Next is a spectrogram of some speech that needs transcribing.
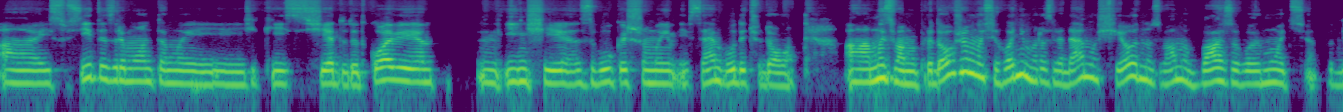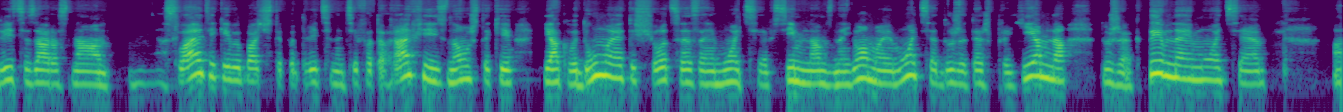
А, І сусіди з ремонтами, і якісь ще додаткові інші звуки, шуми, і все буде чудово. А ми з вами продовжуємо. Сьогодні ми розглядаємо ще одну з вами базову емоцію. Подивіться зараз на слайд, який ви бачите, подивіться на ці фотографії, і знову ж таки, як ви думаєте, що це за емоція? Всім нам знайома емоція, дуже теж приємна, дуже активна емоція, а,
